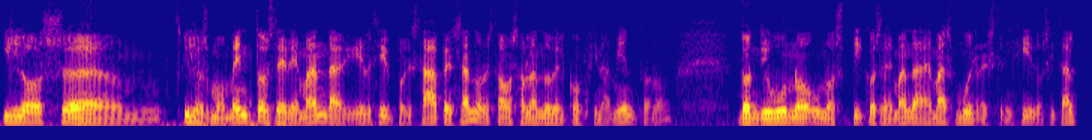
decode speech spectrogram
Y los eh, y los momentos de demanda, quiero decir, porque estaba pensando, no estamos hablando del confinamiento, ¿no? donde hubo unos picos de demanda además muy restringidos y tal.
